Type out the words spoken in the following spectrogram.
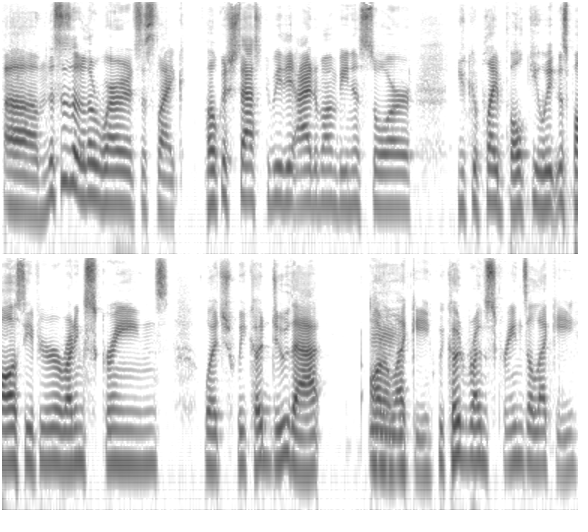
Um, this is another where it's just like Focus Sash could be the item on Venusaur. You could play bulky weakness policy if you were running screens, which we could do that on Mhm. Aleki. We could run screens Aleki.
